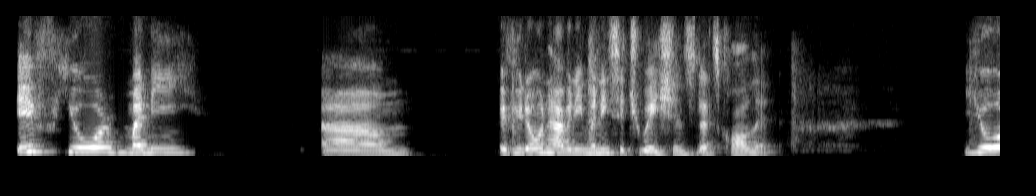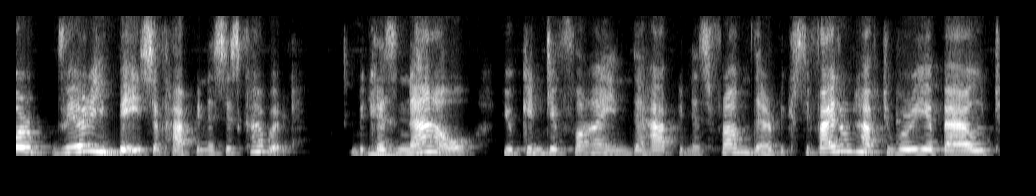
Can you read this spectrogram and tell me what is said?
if your money, um, if you don't have any money situations, let's call it, your very base of happiness is covered because yeah. now you can define the happiness from there. Because if I don't have to worry about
